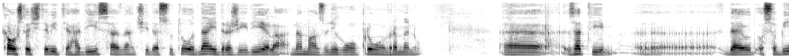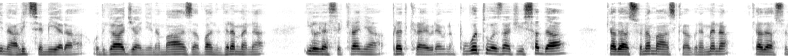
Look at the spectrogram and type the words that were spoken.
kao što ćete vidjeti hadisa, znači da su to od najdražih dijela namaz u njegovom prvom vremenu. E, zatim e, da je od osobina licemjera, odgađanje namaza van vremena ili da se kranja pred kraj vremena. Pogotovo znači sada kada su namazka vremena, kada su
